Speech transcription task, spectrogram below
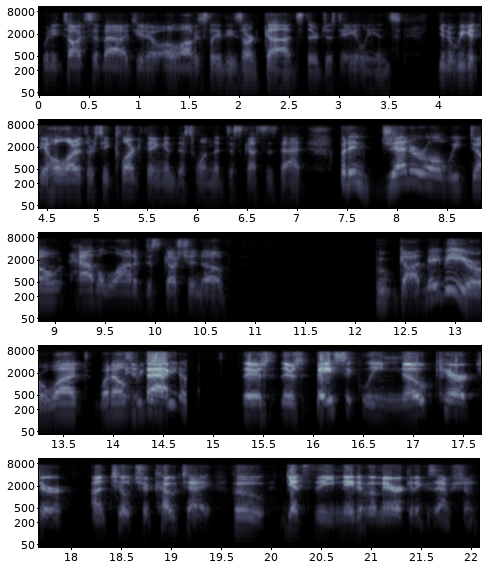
When he talks about you know oh obviously these aren't gods they're just aliens. You know we get the whole Arthur C. Clarke thing in this one that discusses that. But in general we don't have a lot of discussion of who God may be or what what else in we fact, can see there's there's basically no character until Chakotay who gets the Native American exemption,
